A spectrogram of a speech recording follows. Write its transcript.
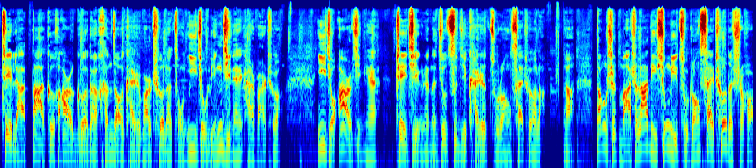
这俩大哥和二哥呢，很早开始玩车了，从一九零几年就开始玩车，一九二几年，这几个人呢就自己开始组装赛车了啊。当时玛莎拉蒂兄弟组装赛车的时候，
